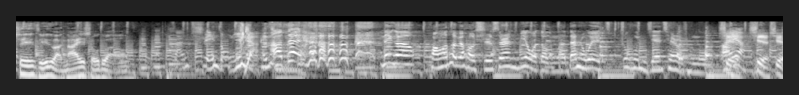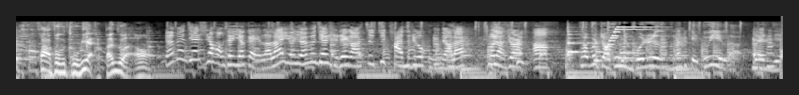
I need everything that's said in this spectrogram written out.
吃人嘴短，拿人手短啊。咱吃人懂一点啊，对，那个黄瓜特别好吃，虽然你灭我灯了，但是我也祝福你今天牵手成功。谢谢谢谢谢谢。画风突变，反转啊！缘分天使好像也给了，来缘缘分天使这个最最贪的这个姑娘，来说两句啊。她不是找正经过日子吗？那就给对了，燕姐，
